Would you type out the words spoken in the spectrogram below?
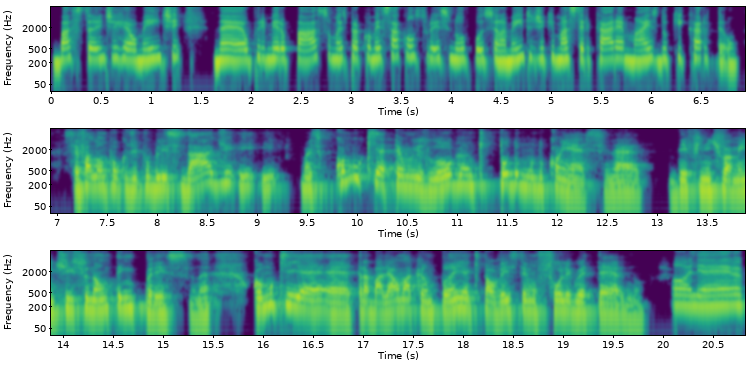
bastante realmente, né? É o primeiro passo, mas para começar a construir esse novo posicionamento de que Mastercard é mais do que cartão. Você falou um pouco de publicidade, e, e, mas como que é ter um slogan que todo mundo conhece, né? Definitivamente isso não tem preço, né? Como que é, é, trabalhar uma campanha que talvez tenha um fôlego eterno? Olha, é,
